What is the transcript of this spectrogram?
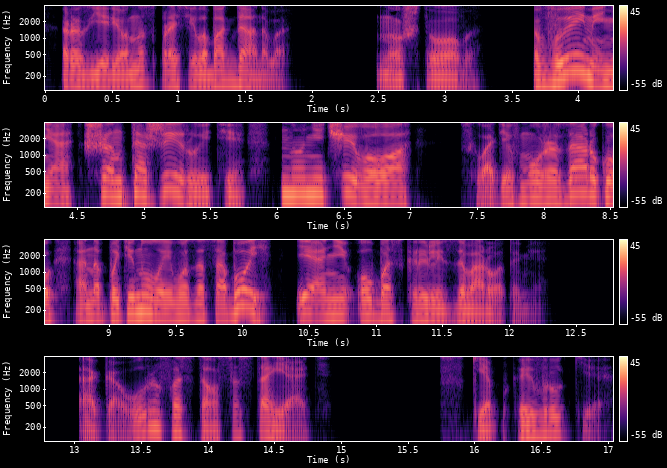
— разъяренно спросила Богданова. «Ну что вы, вы меня шантажируете, но ничего». Схватив мужа за руку, она потянула его за собой, и они оба скрылись за воротами. А Кауров остался стоять с кепкой в руке.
